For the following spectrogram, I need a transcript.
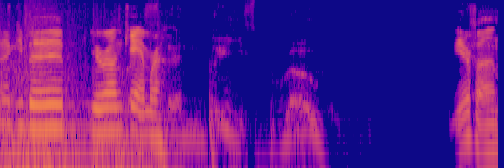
Thank you, babe. You're on camera. You're fine.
